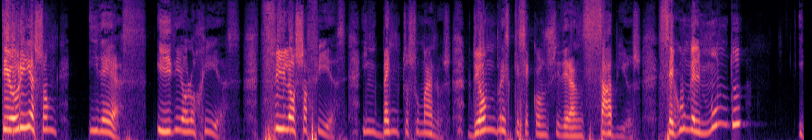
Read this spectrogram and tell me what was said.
Teorías son ideas, ideologías, filosofías, inventos humanos, de hombres que se consideran sabios según el mundo y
